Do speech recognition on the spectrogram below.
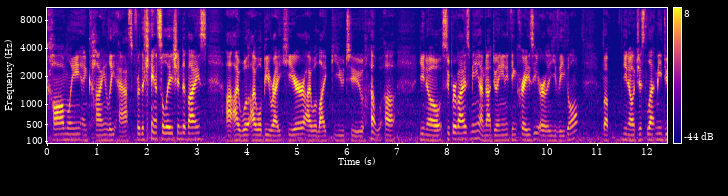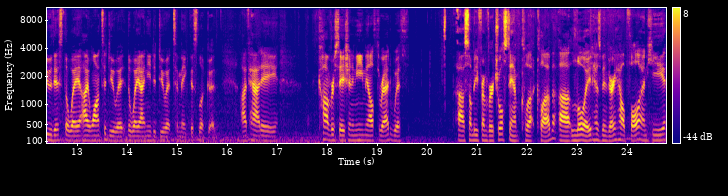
calmly and kindly ask for the cancellation device. Uh, i will i will be right here. I would like you to uh, you know supervise me i'm not doing anything crazy or illegal but you know just let me do this the way i want to do it the way i need to do it to make this look good I've had a conversation, an email thread with uh, somebody from Virtual Stamp Cl- Club. Uh, Lloyd has been very helpful, and he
